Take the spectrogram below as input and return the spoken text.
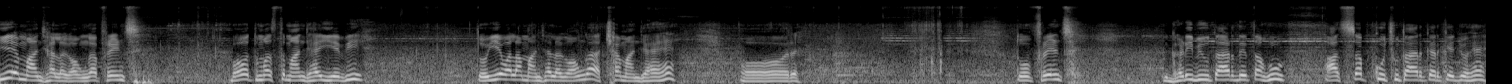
ये मांझा लगाऊँगा फ्रेंड्स बहुत मस्त मांझा है ये भी। तो ये वाला मांझा लगाऊँगा अच्छा मांझा है। और तो फ्रेंड्स घड़ी भी उतार देता हूँ। आज सब कुछ उतार करके जो है,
